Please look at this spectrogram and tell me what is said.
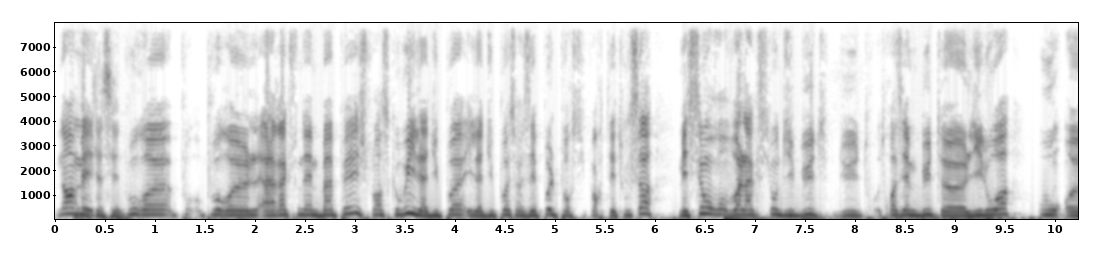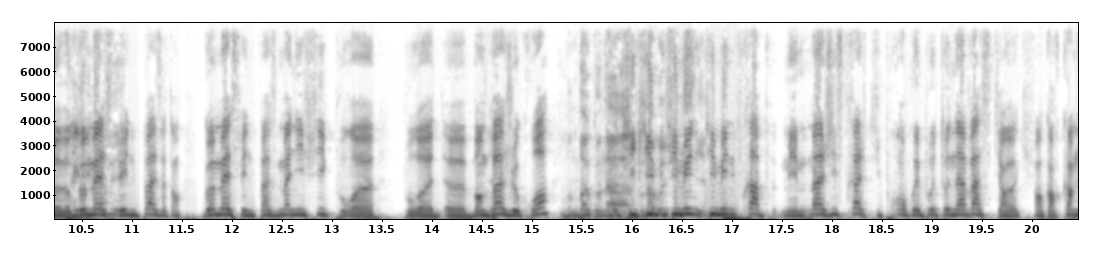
Non, mais euh, pour, pour, la réaction de Mbappé, je pense que oui, il a du poids, il a du poids sur les épaules pour supporter tout ça. Mais si on revoit l'action du but, du troisième but euh, lillois, où Gomez fait une passe, attends, Gomez fait une passe magnifique pour pour euh, euh, Bamba, je crois, Bamba qu'on a- qui, qu'on qui, a reçu qui met, aussi, hein. qui met une frappe, mais magistrale, qui prend au premier poteau Navas, qui, euh, qui fait encore comme,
